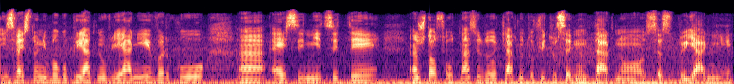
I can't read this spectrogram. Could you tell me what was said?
известно неблагоприятно влияние върху есениците, що се отнася до тяхното фитосанитарно състояние.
